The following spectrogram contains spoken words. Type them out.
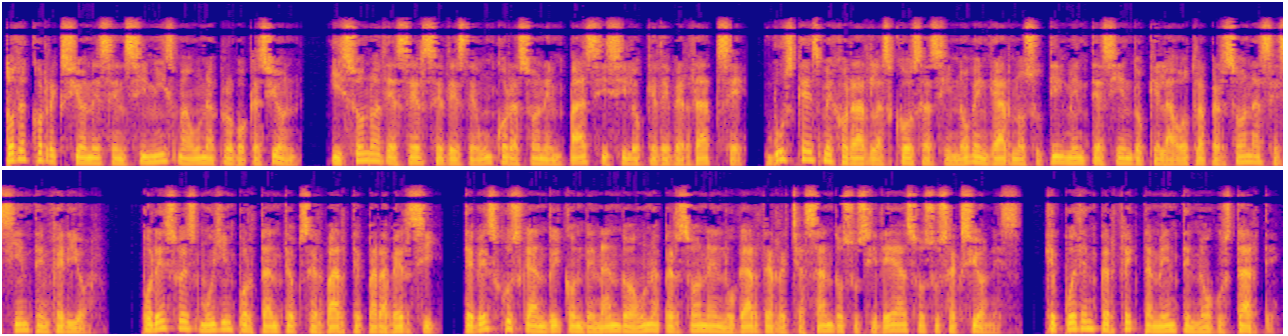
Toda corrección es en sí misma una provocación, y solo ha de hacerse desde un corazón en paz y si lo que de verdad se busca es mejorar las cosas y no vengarnos sutilmente haciendo que la otra persona se siente inferior. Por eso es muy importante observarte para ver si te ves juzgando y condenando a una persona en lugar de rechazando sus ideas o sus acciones que pueden perfectamente no gustarte.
